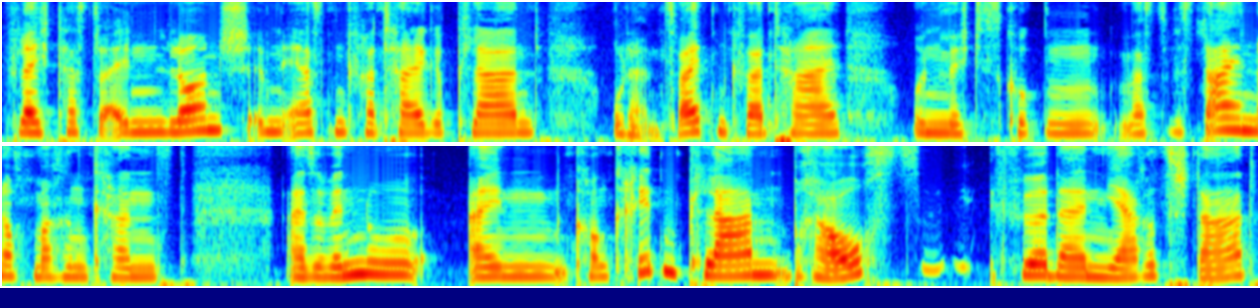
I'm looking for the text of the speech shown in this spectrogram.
Vielleicht hast du einen Launch im ersten Quartal geplant oder im zweiten Quartal und möchtest gucken, was du bis dahin noch machen kannst. Also wenn du einen konkreten Plan brauchst für deinen Jahresstart,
